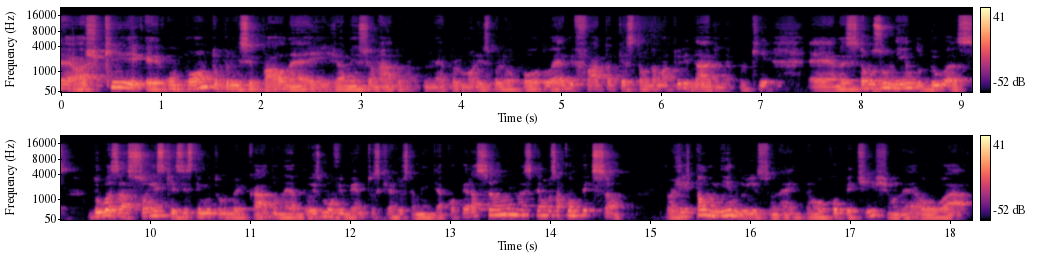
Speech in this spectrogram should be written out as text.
É, eu acho que um ponto principal, né, e já mencionado né, pelo Maurício pelo Leopoldo, é de fato a questão da maturidade, né, porque é, nós estamos unindo duas, duas ações que existem muito no mercado, né, dois movimentos que é justamente a cooperação e nós temos a competição. Então a gente está unindo isso, né? Então o competition, né? Ou a,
